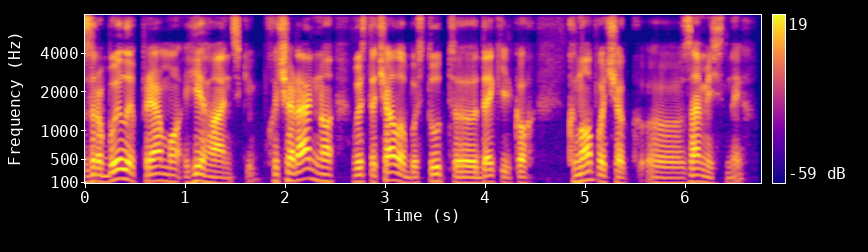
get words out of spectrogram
зробили прямо гігантським. Хоча реально вистачало б ось тут е, декількох кнопочок е, замість них.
